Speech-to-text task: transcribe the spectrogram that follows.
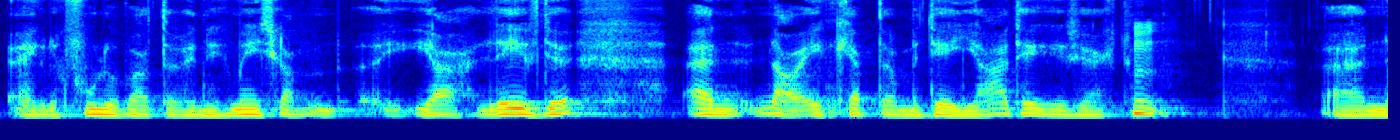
eigenlijk voelen wat er in de gemeenschap ja, leefde. En nou, ik heb daar meteen ja tegen gezegd. Hm. En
